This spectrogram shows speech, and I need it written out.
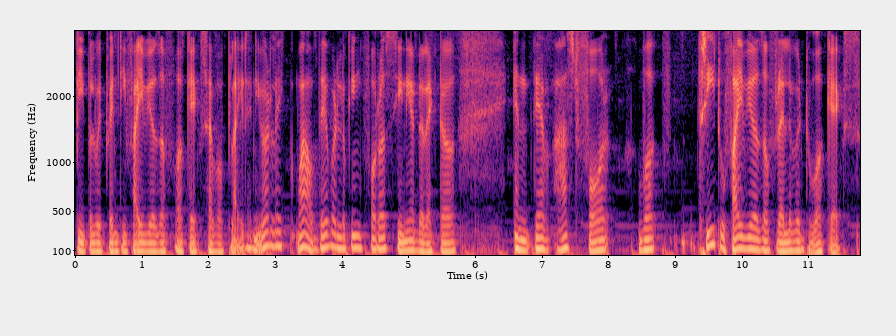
People with 25 years of work ex have applied and you're like wow they were looking for a senior director and they have asked for work three to five years of relevant work ex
